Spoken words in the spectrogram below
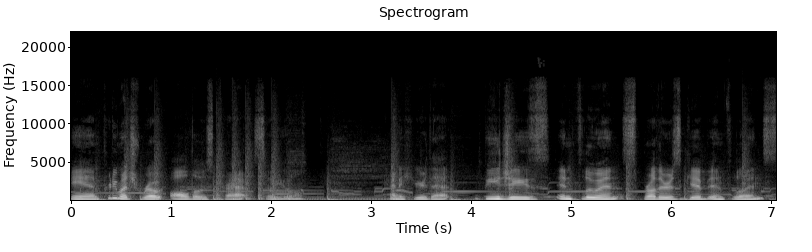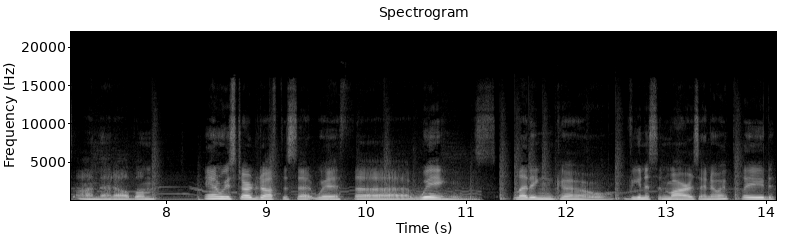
and pretty much wrote all those tracks. So you'll kind of hear that Bee Gees influence, Brothers Gibb influence on that album. And we started off the set with uh, Wings, Letting Go, Venus and Mars. I know I played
